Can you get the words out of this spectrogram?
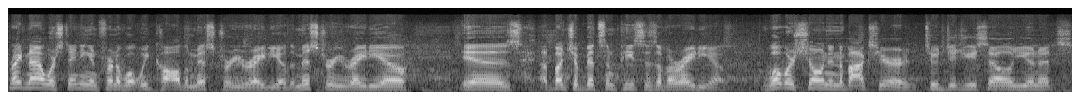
Right now we're standing in front of what we call the mystery radio. The mystery radio is a bunch of bits and pieces of a radio. What we're showing in the box here two Digi-Sel units,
